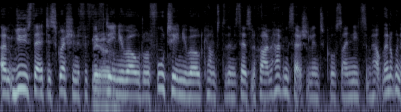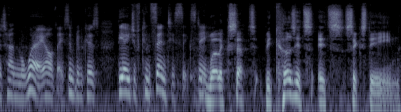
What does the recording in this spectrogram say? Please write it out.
um, use their discretion. If a 15-year-old or a 14-year-old comes to them and says, "Look, I'm having sexual intercourse, I need some help," they're not going to turn them away, are they? Simply because the age of consent is 16. Well, except because it's, it's 16,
